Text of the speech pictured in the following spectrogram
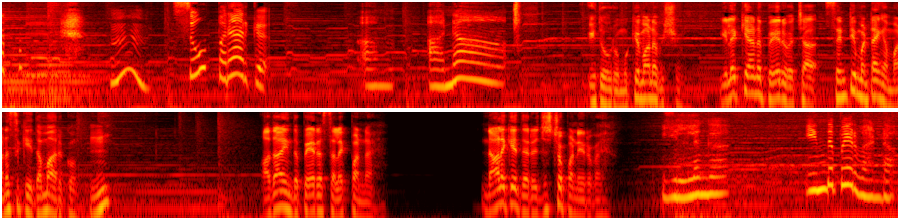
ம் சூப்பரா இருக்கு. ஆனா இது ஒரு முக்கியமான விஷயம். இலக்கியான பேர் வச்சா சென்டிமெண்டா எங்க மனசுக்கு இதமா இருக்கும் ம்? அதான் இந்த பேரை செலக்ட் பண்ணேன் நாளைக்கே இதை ரெஜிஸ்டர் பண்ணிடுவேன் இல்லங்க இந்த பேர் வேண்டாம்.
